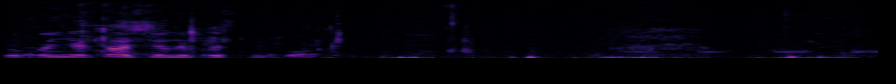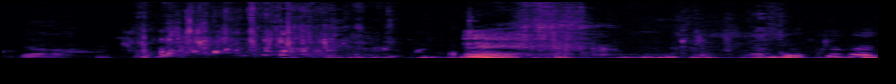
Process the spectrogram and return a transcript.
До коньяка ще не приступав. Да. А що, хто там?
